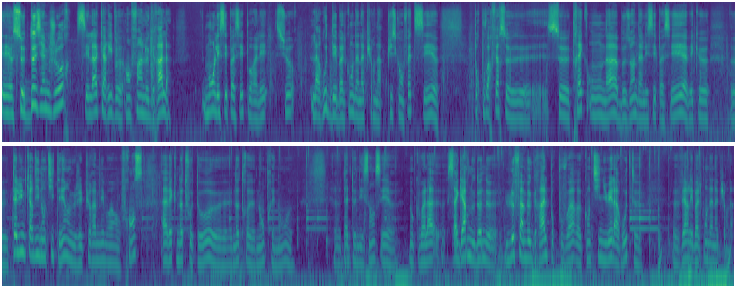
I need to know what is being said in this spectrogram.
Et euh, ce deuxième jour, c'est là qu'arrive enfin le Graal, mon laissez-passer pour aller sur la route des balcons d'Annapurna. Puisqu'en fait, c'est euh, pour pouvoir faire ce, trek, on a besoin d'un laissez-passer avec euh, telle une carte d'identité hein, que j'ai pu ramener moi en France, avec notre photo, notre nom, prénom, date de naissance. Et donc voilà, Sagar nous donne le fameux Graal pour pouvoir continuer la route vers les balcons d'Annapurna.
